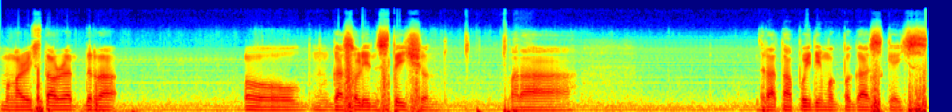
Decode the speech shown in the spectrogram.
mga restaurant dira o gasoline station para dira ta pwedeng magpagas guys.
